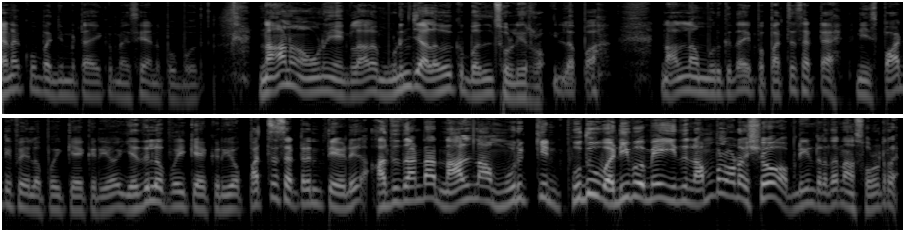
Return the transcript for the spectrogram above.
எனக்கும் பஞ்சு மிட்டாய்க்கும் மெசேஜ் அனுப்பும்போது நானும் அவனும் எங்களால் முடிஞ்ச அளவுக்கு பதில் சொல்லிடுறோம். இல்லைப்பா நாலாம் முறுக்கு தான் இப்போ பச்சை சட்டை. நீ ஸ்பாட்டிஃபைல போய் கேட்குறியோ எதில் போய் கேட்குறியோ பச்சை சட்டைன்னு தேடு. அதுதாண்டா நாலா முறுக்கின் புது வடிவமே இது நம்மளோட ஷோ அப்படின்றத நான் சொல்கிறேன்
